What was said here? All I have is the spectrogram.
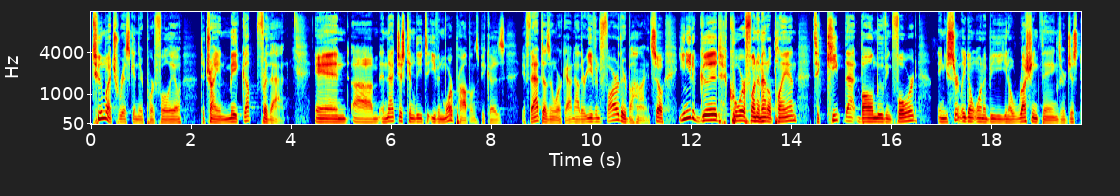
too much risk in their portfolio to try and make up for that. And um, and that just can lead to even more problems because if that doesn't work out, now they're even farther behind. So you need a good core fundamental plan to keep that ball moving forward. And you certainly don't want to be, you know, rushing things or just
